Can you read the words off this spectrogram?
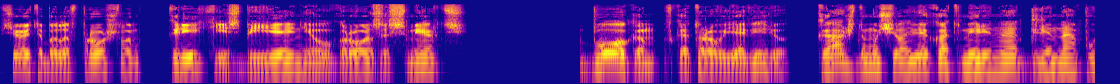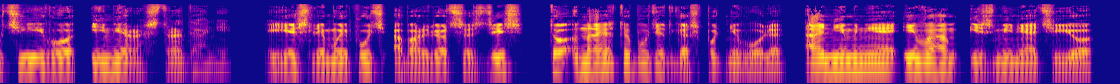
все это было в прошлом, крики, избиения, угрозы, смерть. Богом, в которого я верю, каждому человеку отмерена длина пути его и мера страданий. И если мой путь оборвется здесь, то на это будет Господня воля, а не мне и вам изменять ее,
